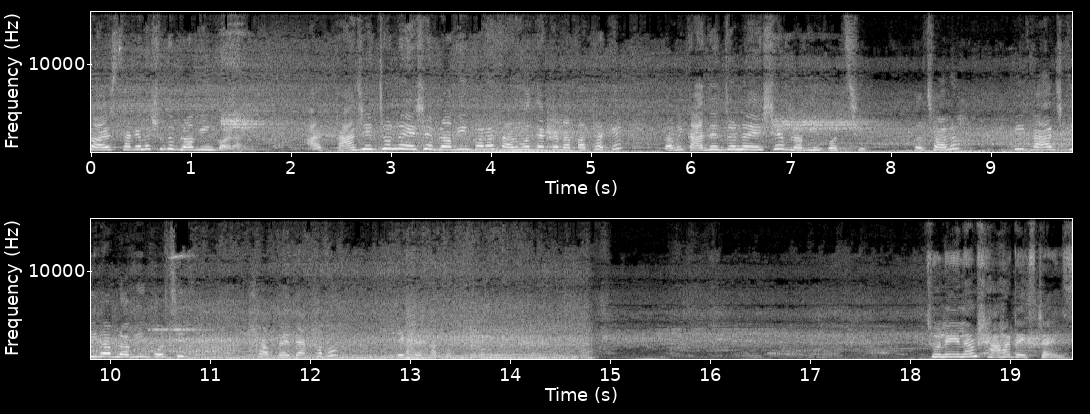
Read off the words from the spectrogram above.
চয়েস থাকে না, শুধু ব্লগিং করা। আর কাজের জন্য এসে ব্লগিং করা, তার মধ্যে একটা ব্যাপার থাকে। তো আমি কাজের জন্য এসে ব্লগিং করছি। তো চলো, কী কাজ কী বা ব্লগিং করছি সবটাই দেখাবো দেখতে থাকো। চলে এলাম সাহা টেক্সটাইলস।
